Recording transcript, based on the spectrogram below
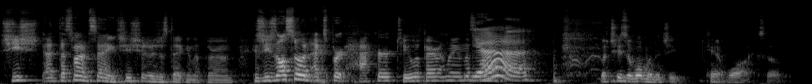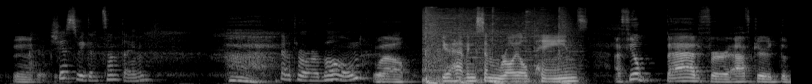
She sh- uh, that's what I'm saying. She should have just taken the throne because she's also an expert hacker too, apparently in this. one. Yeah. But she's a woman and she can't walk, so. Yeah. She has to be good at something. Gotta throw her a bone. Well, You're having some royal pains. I feel bad for after the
